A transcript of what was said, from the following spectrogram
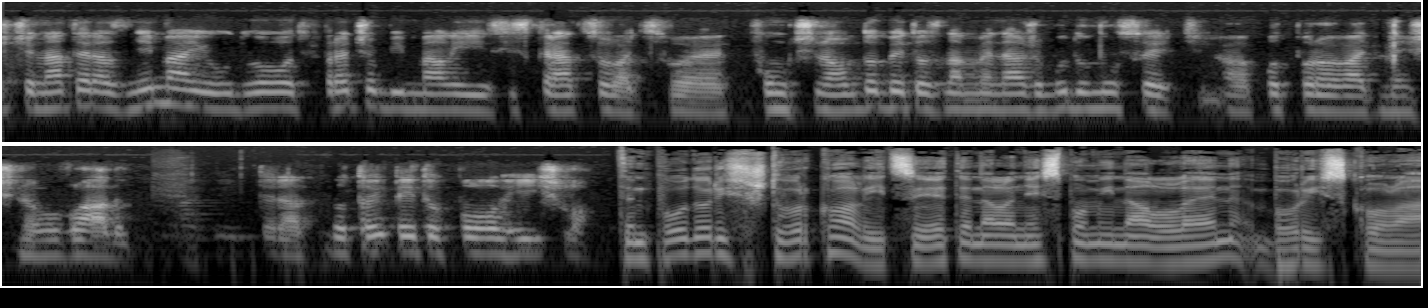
ešte na teraz nemajú dôvod, prečo by mali si skracovať svoje funkčné obdobie. To znamená, že budú musieť podporovať menšinovú vládu teda do tej, tejto polohy išlo. Ten pôdorys štvorkoalície, ten ale nespomínal len Boris Kolár,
